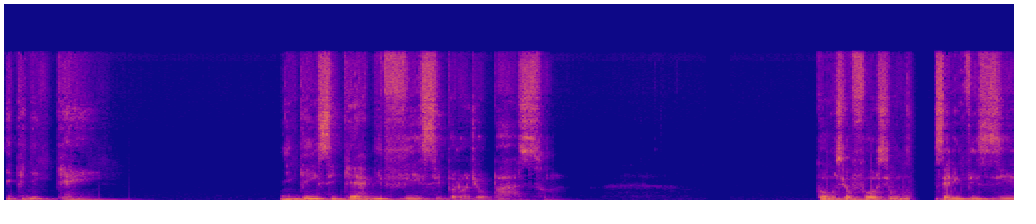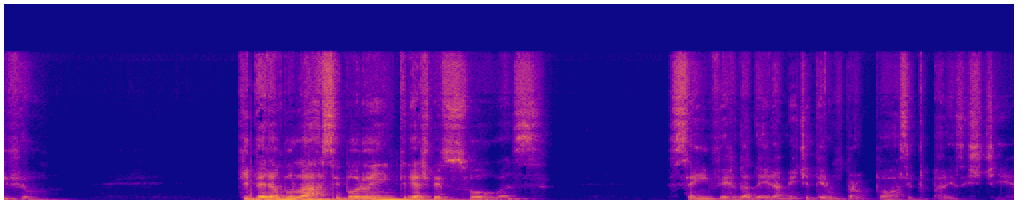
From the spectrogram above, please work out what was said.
E que ninguém, ninguém sequer me visse por onde eu passo. Como se eu fosse um ser invisível que perambulasse por entre as pessoas sem verdadeiramente ter um propósito para existir.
